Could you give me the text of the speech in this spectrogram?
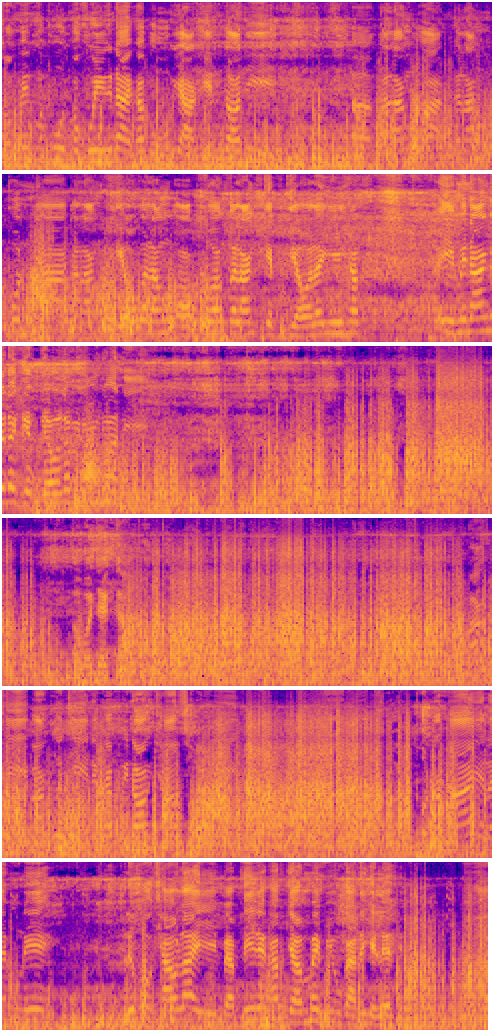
คอมเมนต์มาพูดมาคุยกันได้ครับโอ้โหอยากเห็นตอนที่เอ่อกำลังหวานกำลังพ่นยากำลังเขียวกำ ลังออกรวงกำลังเก็บเกี่ยวอะไรอย่างนี้ครับอีกไม่นานก็ได้เก็บเกี่ยวแล้วพี่น้องเนาะนี่เอาบรรยากาศบางที่บางพื้นที่นะครับพี่น้องชาวสวนนี่สวนผลไม้อะไรพวกนี้ หรือพวกชาวไร่แบบนี้นะครับจะไม่มีโอกาสได้เห็นเลยเพราะว่า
